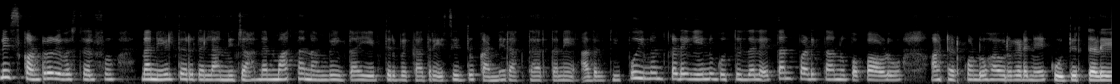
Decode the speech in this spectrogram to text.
ಪ್ಲೀಸ್ ಕಂಟ್ರೋಲ್ ಯುವರ್ ಸೆಲ್ಫು ನಾನು ಹೇಳ್ತಾ ಇರೋದೆಲ್ಲ ನಿಜ ನನ್ನ ಮಾತನ್ನ ನಂಬಿ ಅಂತ ಹೇಳ್ತಿರ್ಬೇಕಾದ್ರೆ ಸಿದ್ದು ಕಣ್ಣೀರಾಗ್ತಾ ಇರ್ತಾನೆ. ಆದರೆ ದೀಪು ಇನ್ನೊಂದು ಕಡೆ ಏನು ಗೊತ್ತಿಲ್ಲದಲ್ಲೇ ತನ್ನ ಪಾಡಿಗೆ ತಾನು ಪಾಪ ಅವಳು ಆಟಾಡ್ಕೊಂಡು ಹೊರಗಡೆನೇ ಕೂತಿರ್ತಾಳೆ.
